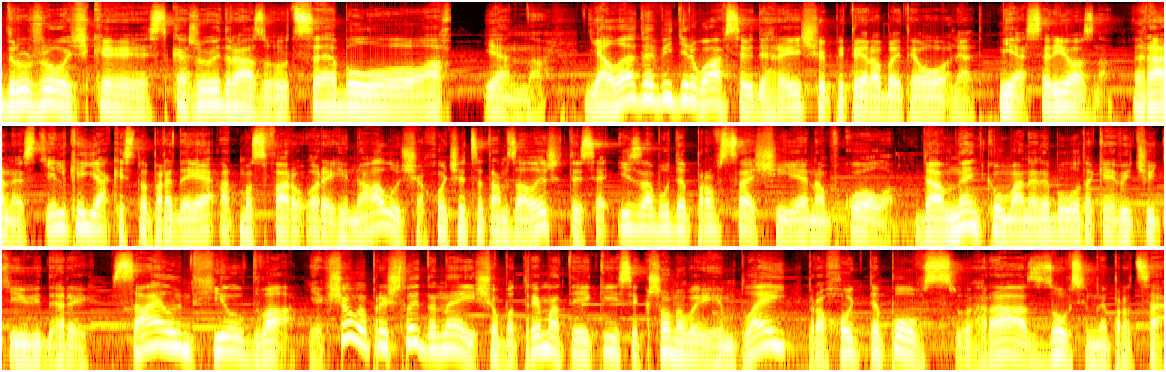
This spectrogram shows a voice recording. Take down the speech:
дружочки, скажу відразу, це було ахуєнно. Я ледве відірвався від гри, щоб піти робити огляд. Ні, серйозно, гра настільки якісно передає атмосферу оригіналу, що хочеться там залишитися і забуде про все, що є навколо. Давненько у мене не було таких відчуттів від гри. Silent Hill 2. Якщо ви прийшли до неї, щоб отримати якийсь екшоновий геймплей, проходьте повз. Гра зовсім не про це.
